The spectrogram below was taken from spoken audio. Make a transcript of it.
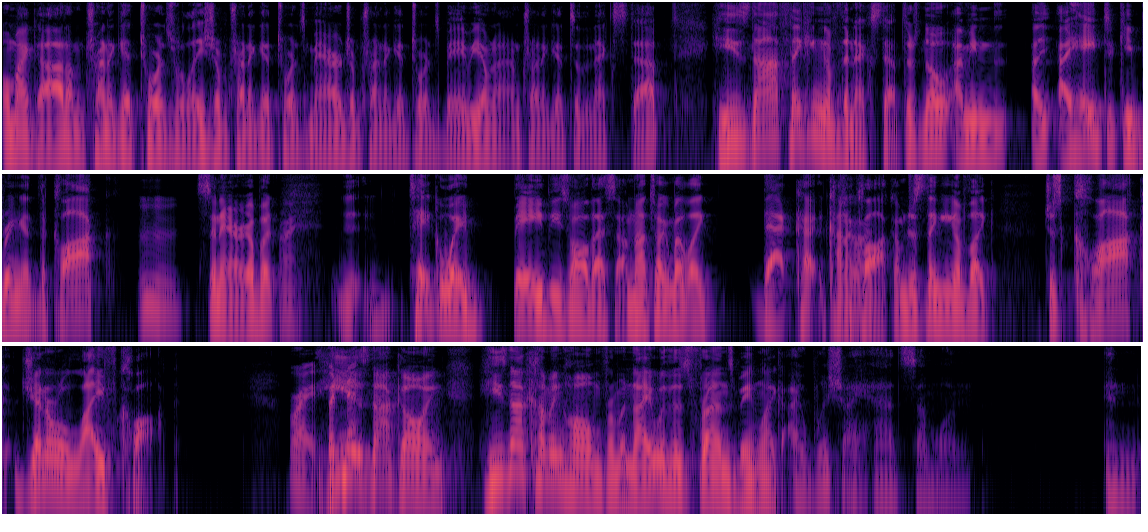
oh my god, I'm trying to get towards relationship, I'm trying to get towards marriage, I'm trying to get towards baby, I'm, not, I'm trying to get to the next step. He's not thinking of the next step. There's no, I mean, I, I hate to keep bringing the clock mm-hmm. scenario, but Right. take away babies, all that stuff. I'm not talking about like that ki- kind of Sure. clock. I'm just thinking of like just clock, general life clock. Right. he ne- is not going, he's not coming home from a night with his friends being like, I wish I had someone. And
